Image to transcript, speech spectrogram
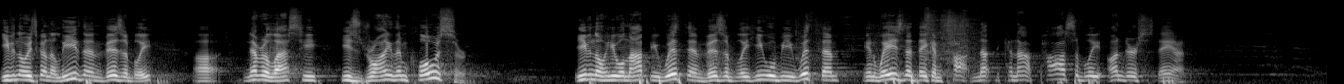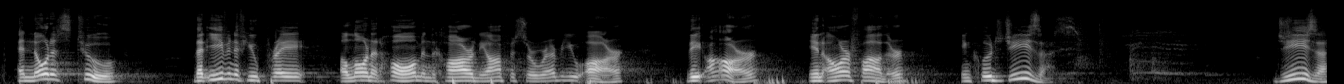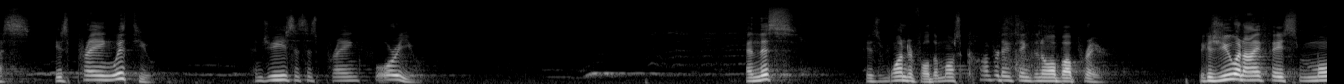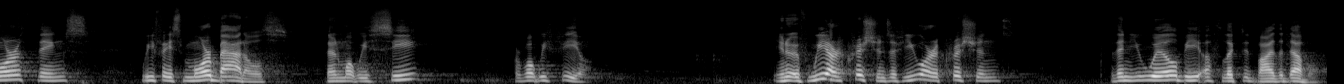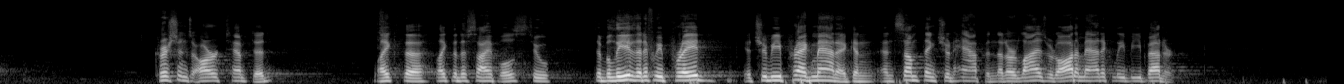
Even though he's going to leave them visibly, uh, nevertheless, he, he's drawing them closer. Even though he will not be with them visibly, he will be with them in ways that they can po- not, cannot possibly understand. And notice, too, that even if you pray alone at home, in the car, in the office, or wherever you are, the R in Our Father includes Jesus. Jesus is praying with you, and Jesus is praying for you. And this is wonderful, the most comforting thing to know about prayer. Because you and I face more things, we face more battles than what we see or what we feel. You know, if we are Christians, if you are a Christian, then you will be afflicted by the devil. Christians are tempted, like the, like the disciples, to, to believe that if we prayed, it should be pragmatic and, and something should happen, that our lives would automatically be better.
